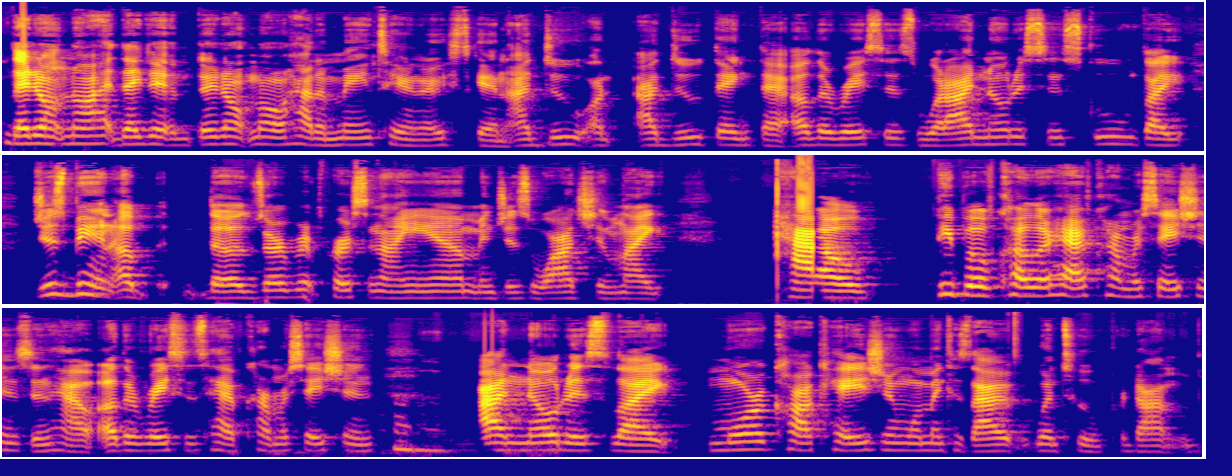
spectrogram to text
they don't know they didn't they don't know how to maintain their skin. I do I do think that other races, what I noticed in school, like just being up the observant person I am and just watching like how people of color have conversations and how other races have conversation. Mhm. I noticed like more Caucasian women because I went to predom-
